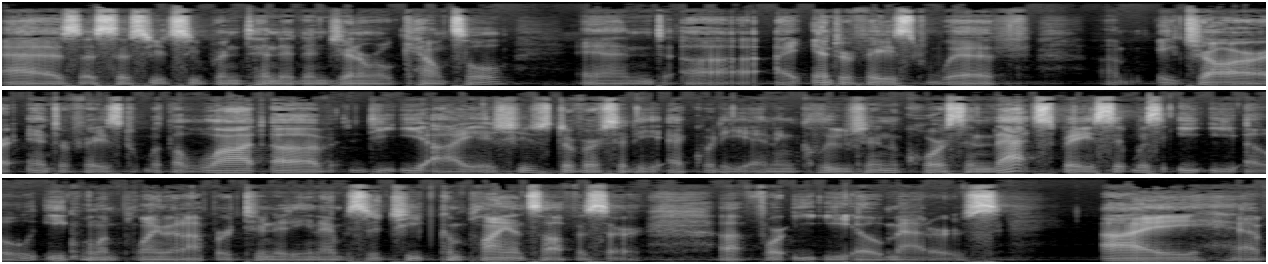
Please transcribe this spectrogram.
as associate superintendent and general counsel. And uh, I interfaced with um, HR, interfaced with a lot of DEI issues, diversity, equity, and inclusion. Of course, in that space, it was EEO, Equal Employment Opportunity, and I was the chief compliance officer uh, for EEO matters. I have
